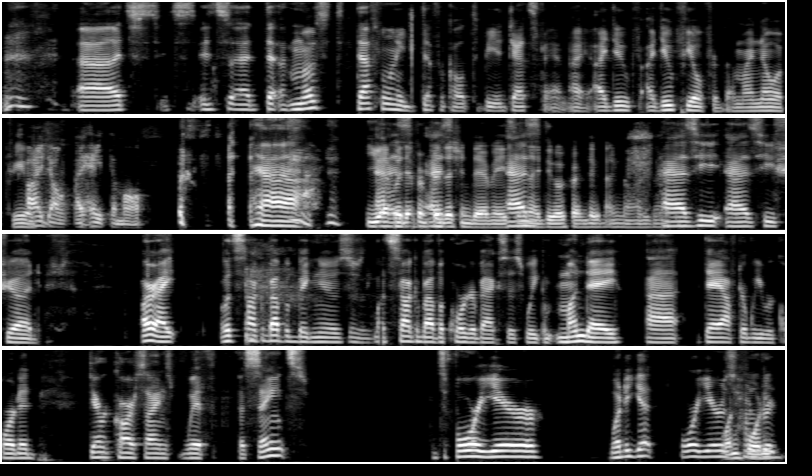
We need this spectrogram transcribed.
Uh, it's it's it's uh, de- most definitely difficult to be a Jets fan. I I do I do feel for them. I know a few. I don't. I hate them all. Ah, you as, have a different as, position there, Mason. As, I do acknowledge that. As he as he should. All right. let's talk about the big news. Let's talk about the quarterbacks this week. Monday, uh, day after we recorded, Derek Carr signs with the Saints. It's a four year. What do you get? Four years, 140.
